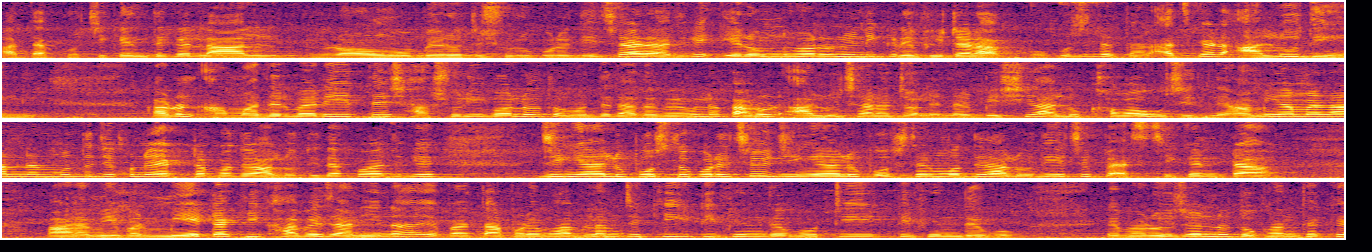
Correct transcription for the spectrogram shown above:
আর দেখো, চিকেন থেকে লাল রঙও বেরোতে শুরু করে দিয়েছে। আর আজকে এরম ধরনেরই গ্রেভিটা রাখব, বুঝলে তো? আর আজকে আর আলু দিইনি। কারণ আমাদের বাড়িতে শাশুড়ি বলো, তোমাদের দাদাভাই বলো, কারোর আলু ছাড়া চলে না। বেশি আলু খাওয়া উচিত নেই। আমি আমার রান্নার মধ্যে যে কোনো একটা পদে আলু দিই। দেখো, আজকে ঝিঙে আলু পোস্ত করেছি। ওই ঝিঙে আলু পোস্তের মধ্যে আলু দিয়েছি। ব্যাস, চিকেনটা আর আমি এবার মেয়েটা কি খাবে জানি না। এবার তারপরে ভাবলাম যে কি টিফিন দেবো টি টিফিন দেবো। এবার ওই জন্য দোকান থেকে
